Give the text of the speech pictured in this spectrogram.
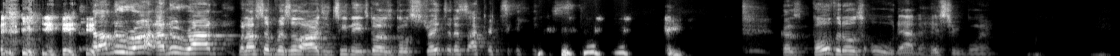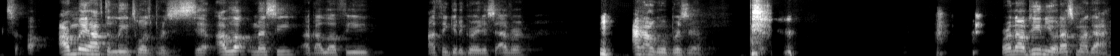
And I knew Rod. I knew Rod when I said Brazil or Argentina. He's going to go straight to the soccer teams because both of those, ooh, they have a history, boy. So I, I may have to lean towards Brazil. I love Messi. I got love for you. I think you're the greatest ever. I gotta go Brazil. Ronaldinho, that's my guy.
